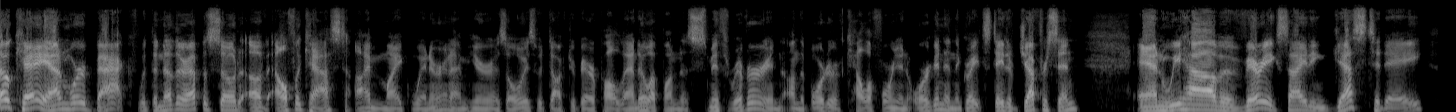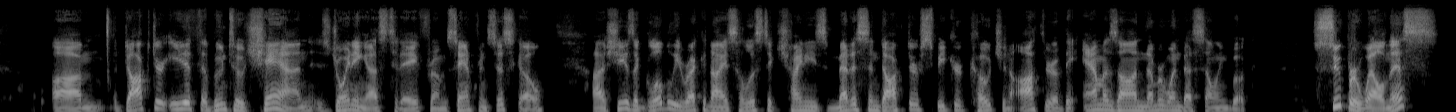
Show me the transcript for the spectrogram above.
Okay, and we're back with another episode of AlphaCast. I'm Mike Winner, and I'm here as always with Dr. Bear Paul Lando up on the Smith River and on the border of California and Oregon in the great state of Jefferson. And we have a very exciting guest today. Um, Dr. Edith Ubuntu Chan is joining us today from San Francisco. Uh, she is a globally recognized holistic Chinese medicine doctor, speaker, coach, and author of the Amazon number one best-selling book, Super Wellness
